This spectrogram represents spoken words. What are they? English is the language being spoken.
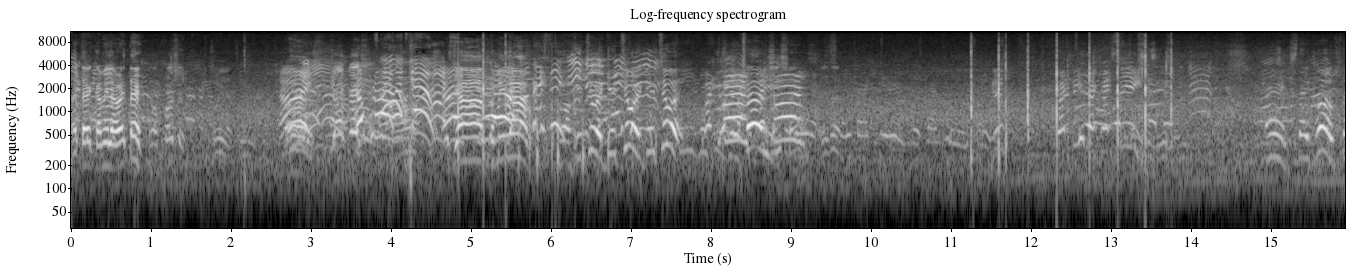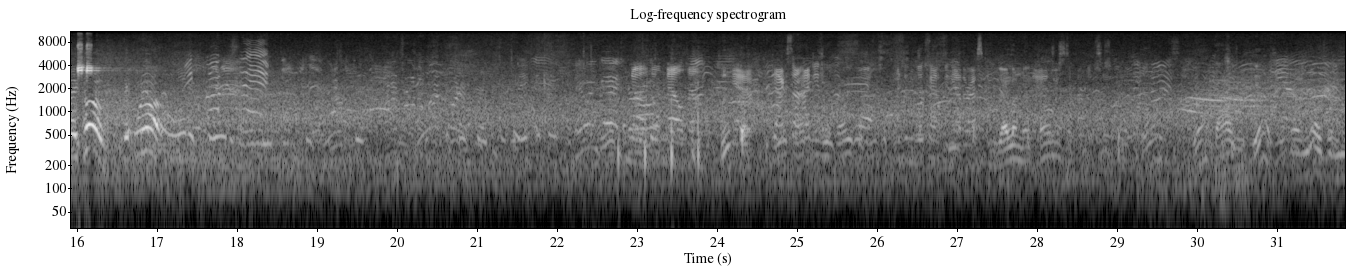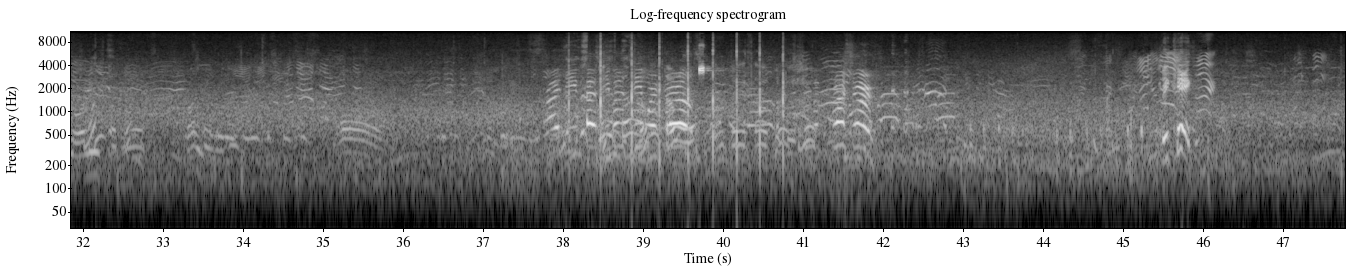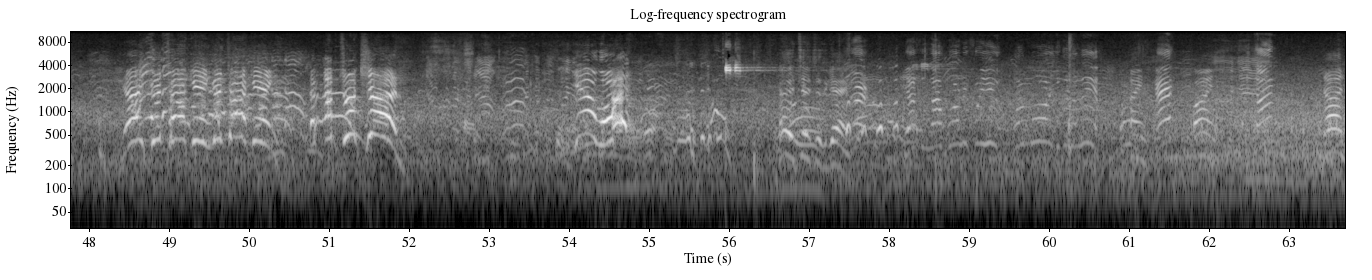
Right there, Camila, right there. No pressure. Nice. Good Job, Hey, let's go. Good job, Camila. Come on, get to it, get to it, get to it. One Good turn, turn. one. Good. Way to be there, KC. Hey, stay close, stay close. Pick one up. No, don't nail them. Yeah. Jackson, I didn't, well, I didn't look at the other rest. Ya lo metemos. All right, defense, defense, teamwork, girls. Keep pressure. Big kick. Yeah, good talking, good talking. Obstruction. Yeah, what? Pay attention to the game. That's enough warning for you. One more, you're gonna live. Fine, Okay? fine. Done? Done.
